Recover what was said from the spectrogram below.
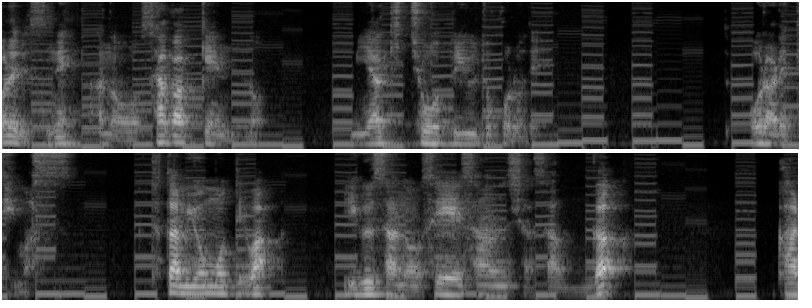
これですね、あの、佐賀県の宮城町というところでおられています。畳表は、いぐさの生産者さんが刈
